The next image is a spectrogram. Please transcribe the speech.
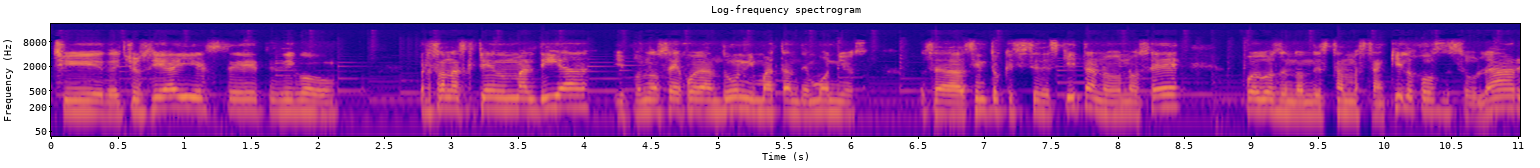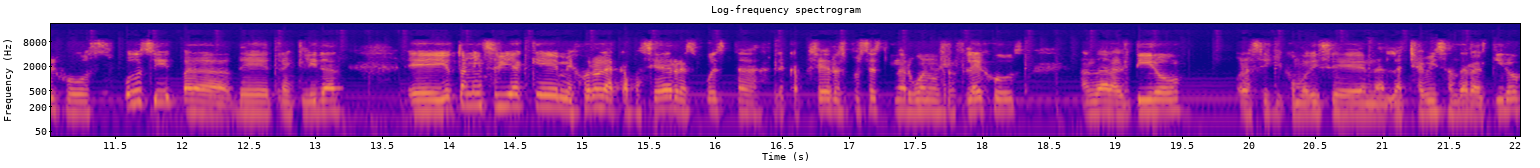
Sí, de hecho sí hay, este, te digo, personas que tienen un mal día y pues no sé, juegan Doom y matan demonios. O sea, siento que sí se desquitan o no sé, juegos en donde están más tranquilos, juegos de celular juegos, pues sí, para de tranquilidad. Eh, yo también sabía que mejora la capacidad de respuesta. La capacidad de respuesta es tener buenos reflejos, andar al tiro. Ahora sí que como dice la chaviza, andar al tiro.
